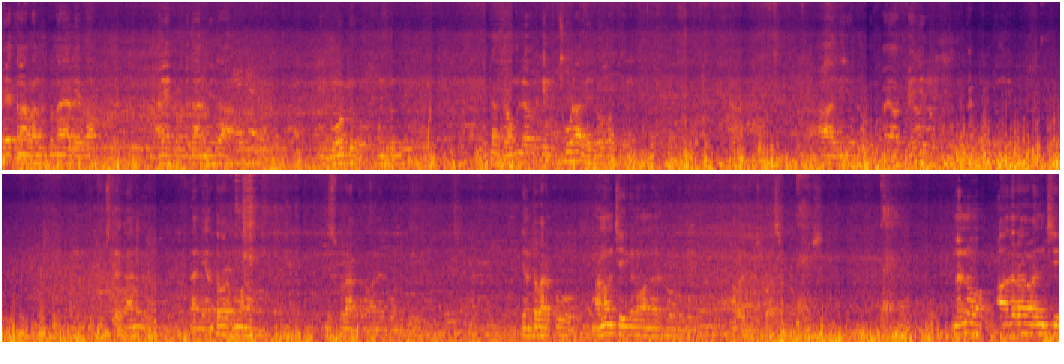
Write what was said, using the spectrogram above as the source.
వేతనాలు అందుతున్నాయా లేదా అనేటువంటి దాని మీద ఈ బోర్డు ఉంటుంది. ఇంకా గ్రౌండ్ లెవెల్కి వెళ్ళి చూడాలి లోపలికి. అది ఒక ముప్పై ఆరు పేజీలు ఉంటుంది చూస్తే కానీ దాన్ని ఎంతవరకు మనం తీసుకురాగలం అనేటువంటిది ఎంతవరకు మనం చేయగలం అనేటువంటిది ఆలోచించుకోవాల్సిన నన్ను ఆదరించి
